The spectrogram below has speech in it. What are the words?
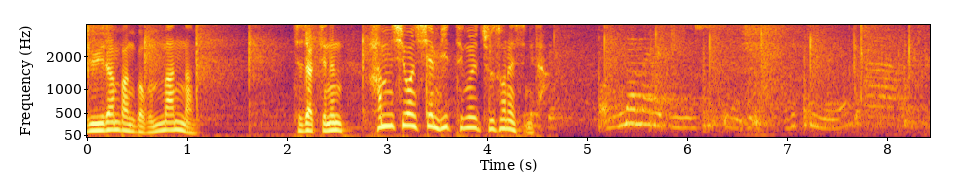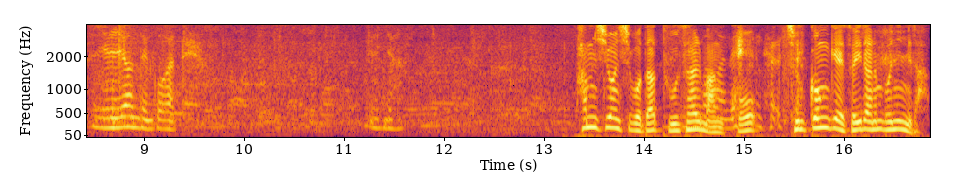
유일한 방법은 만남. 제작진은 함시원 씨의 미팅을 주선했습니다. 한 1년 된 것 같아요. 1년. 함시원 씨보다 두 살 많고 증권계에서 일하는 분입니다.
